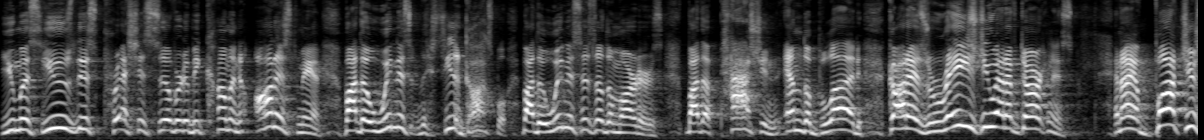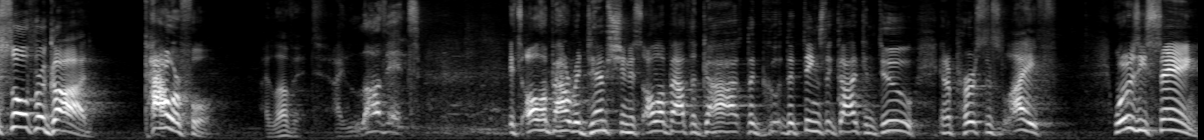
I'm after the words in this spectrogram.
You must use this precious silver to become an honest man by the witness, see the gospel, by the witnesses of the martyrs, by the passion and the blood. God has raised you out of darkness, and I have bought your soul for God. Powerful. I love it. I love it. It's all about redemption. It's all about the God, the, the things that God can do in a person's life. What is he saying?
